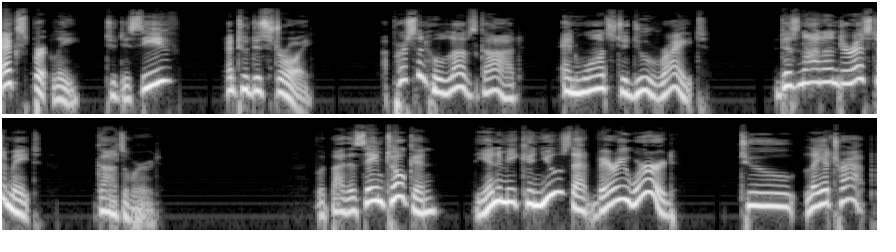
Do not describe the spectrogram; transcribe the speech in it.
expertly to deceive and to destroy. A person who loves God and wants to do right does not underestimate God's word. But by the same token, the enemy can use that very word to lay a trap.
